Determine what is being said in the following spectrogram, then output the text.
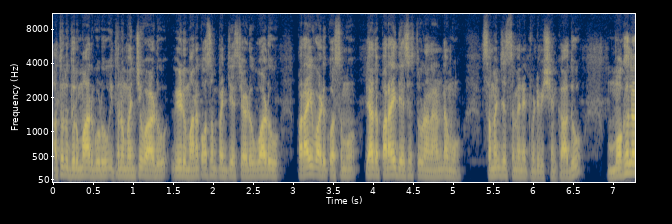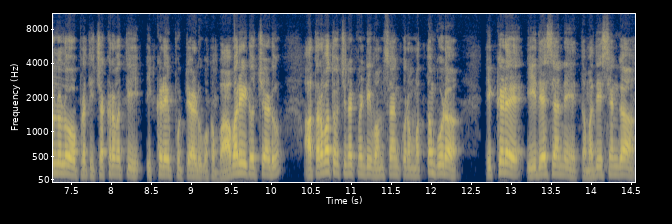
అతను దుర్మార్గుడు ఇతను మంచివాడు వీడు మన కోసం పనిచేశాడు వాడు పరాయి వాడి కోసము లేదా పరాయి దేశస్తుడు అని అనడము సమంజసమైనటువంటి విషయం కాదు. మొఘలులలో ప్రతి చక్రవర్తి ఇక్కడే పుట్టాడు. ఒక బాబరేట్ వచ్చాడు. ఆ తర్వాత వచ్చినటువంటి వంశాంకురం మొత్తం కూడా ఇక్కడే ఈ దేశాన్ని తమ దేశంగా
